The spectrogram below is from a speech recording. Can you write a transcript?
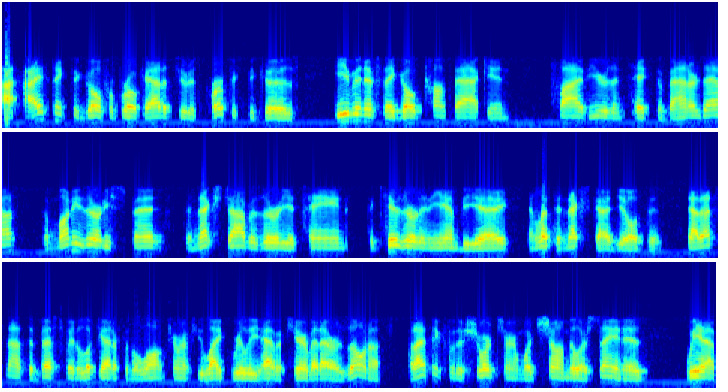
I, I think the go for broke attitude is perfect because even if they go come back in five years and take the banner down, the money's already spent, the next job is already attained, the kids are in the NBA, and let the next guy deal with it. Now, that's not the best way to look at it for the long term if you like really have a care about Arizona. But I think for the short term, what Sean Miller's saying is we have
